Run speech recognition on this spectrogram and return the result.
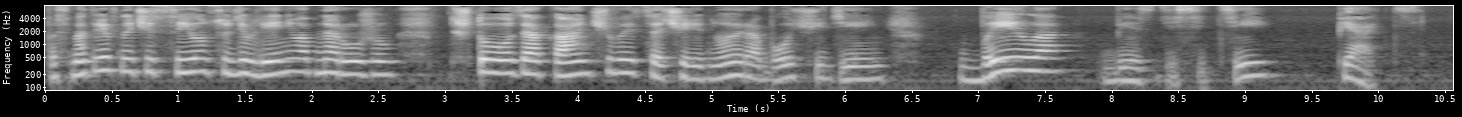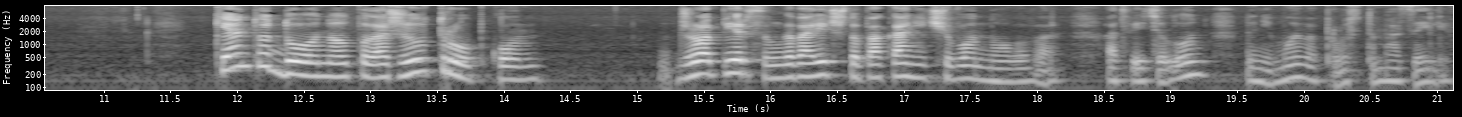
Посмотрев на часы, он с удивлением обнаружил, что заканчивается очередной рабочий день. Было без десяти пять. Кент О'Доннелл положил трубку. «Джо Пирсон говорит, что пока ничего нового», – ответил он на немой вопрос Томазели.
